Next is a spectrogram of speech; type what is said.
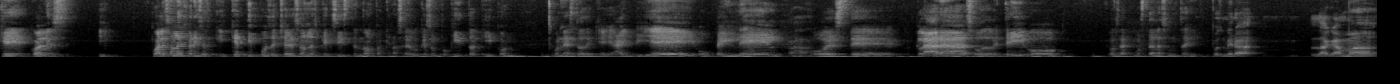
¿Qué, cuáles, y, ¿Cuáles son las diferencias y qué tipos de chaves son las que existen? ¿no? Para que nos eduques un poquito aquí con, con esto de que IPA o Pale Ale o este claras o de trigo o sea cómo está el asunto ahí Pues mira, la gama,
